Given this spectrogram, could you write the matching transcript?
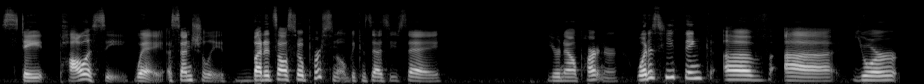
state policy way, essentially. But it's also personal because, as you say, your now partner. What does he think of uh, your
